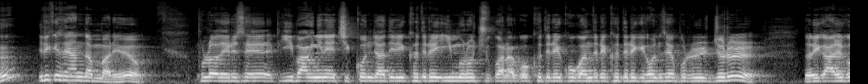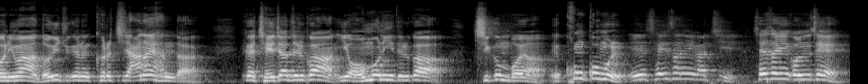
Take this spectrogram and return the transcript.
응? 이렇게 생각한단 말이에요. 불러내리세 이방인의 집권자들이 그들의 임으로 주관하고 그들의 고관들의 그들에게 건세 부를 줄을 너희가 알거니와 너희 중에는 그렇지 않아야 한다. 그러니까 제자들과 이 어머니들과 지금 뭐야 이 콩고물 이 세상의 가치 세상의 건세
